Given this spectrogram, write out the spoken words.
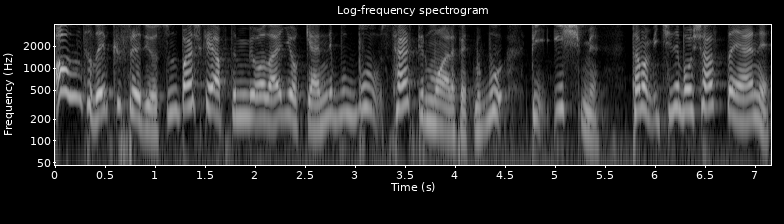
alıntılayıp küfür ediyorsun. Başka yaptığın bir olay yok yani. Bu, bu sert bir muhalefet mi? Bu bir iş mi? Tamam içini boşalt da yani.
